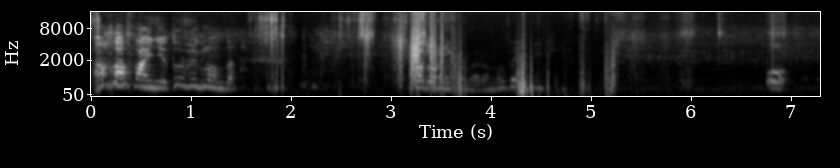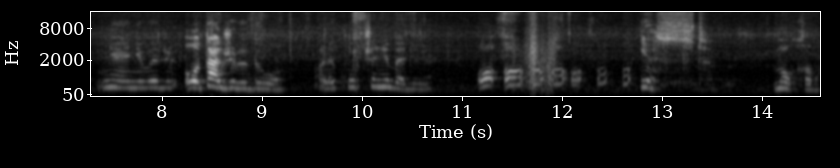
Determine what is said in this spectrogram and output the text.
Aha, fajnie to wygląda. Spadła mi kamera, no zajebiście. O, nie, nie będzie. O, tak, żeby było. Ale kurczę, nie będzie. O, o, o, o, o, o, jest. Kaban.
